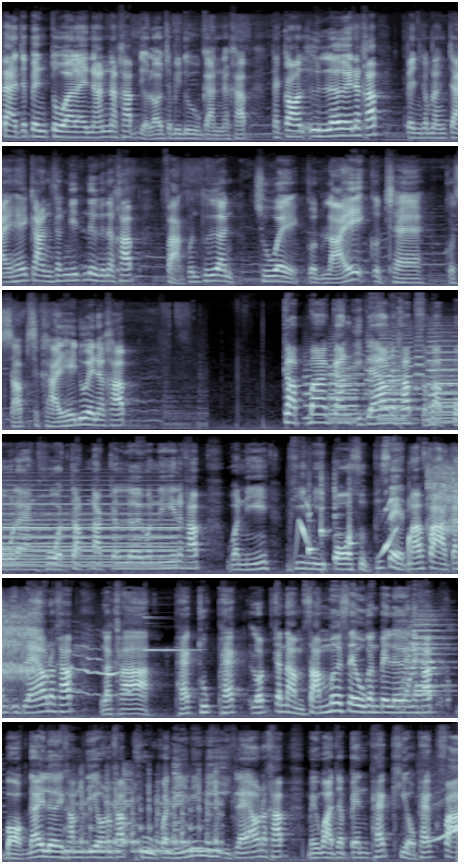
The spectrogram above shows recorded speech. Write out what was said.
แต่จะเป็นตัวอะไรนั้นนะครับเดี๋ยวเราจะไปดูกันนะครับแต่ก่อนอื่นเลยนะครับเป็นกำลังใจให้กันสักนิดนึงนะครับฝากเพื่อนๆช่วยกดไลค์กดแชร์ กด Subscribe ให้ด้วยนะครับ กลับมากันอีกแล้วนะครับสำหรับโปรแรงโหดจัดหนักกันเลยวันนี้นะครับ วันนี้พี่มีโปรสุดพิเศษมาฝากกันอีกแล้วนะครับ ราคาแพ็คทุกแพ็คลดกระหน่ำซัมเมอร์เซลกันไปเลยนะครับ บอกได้เลยคำเดียวนะครับ ถูกกว่านี้ไม่มีอีกแล้วนะครับ ไม่ว่าจะเป็นแพ็คเขียวแพ็คฟ้า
